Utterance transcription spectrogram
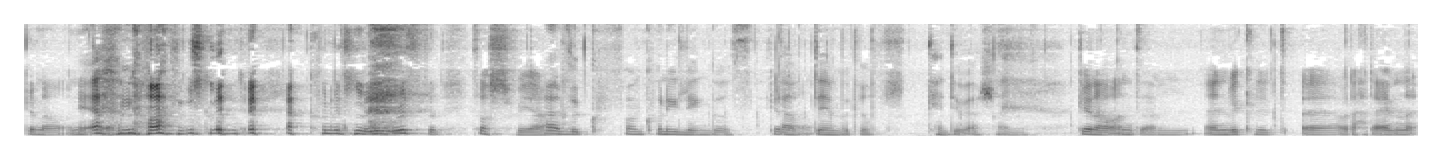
genau. Ja. Kunilinguistin, ist auch schwer. Also von Kunilingus. Genau. glaube, den Begriff kennt ihr wahrscheinlich. Genau, und ähm, entwickelt äh, oder hat ein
